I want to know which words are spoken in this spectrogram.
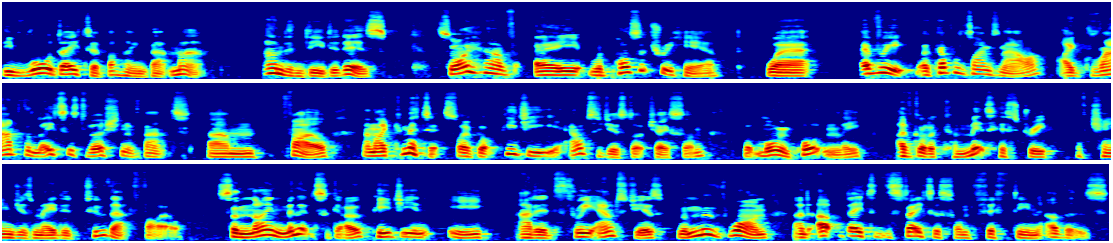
the raw data behind that map, and indeed it is. So I have a repository here where every a couple of times an hour, I grab the latest version of that um, file and I commit it. So I've got pge outages.json, but more importantly, I've got a commit history of changes made to that file. So nine minutes ago, PG&E added three outages, removed one, and updated the status on 15 others.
